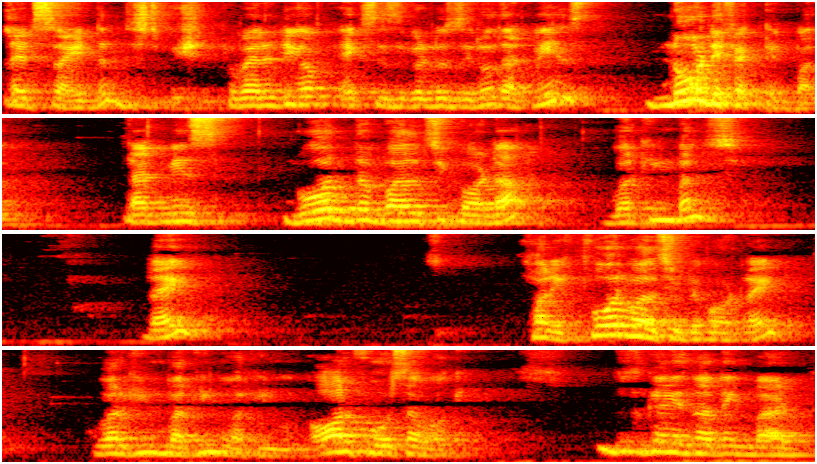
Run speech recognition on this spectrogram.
let's write the distribution. Probability of x is equal to 0 that means no defective bulb. That means both the bulbs you got are working bulbs right sorry, four bulbs you took out, right? Working, working, working. All fours are working. This guy is nothing but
